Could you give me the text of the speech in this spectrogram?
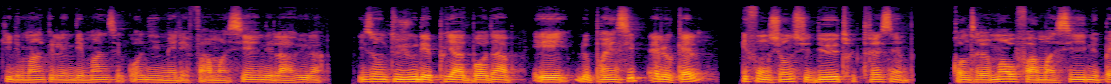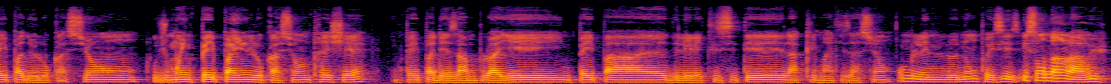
Tu demandes que les demandes, c'est qu'on dit mais les pharmaciens de la rue là, ils ont toujours des prix abordables. Et le principe est lequel? Ils fonctionnent sur deux trucs très simples. Contrairement aux pharmacies, ils ne payent pas de location, ou du moins ils ne payent pas une location très chère. Ils ne payent pas des employés, ils ne payent pas de l'électricité, la climatisation. Comme le, nom précise, ils sont dans la rue.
